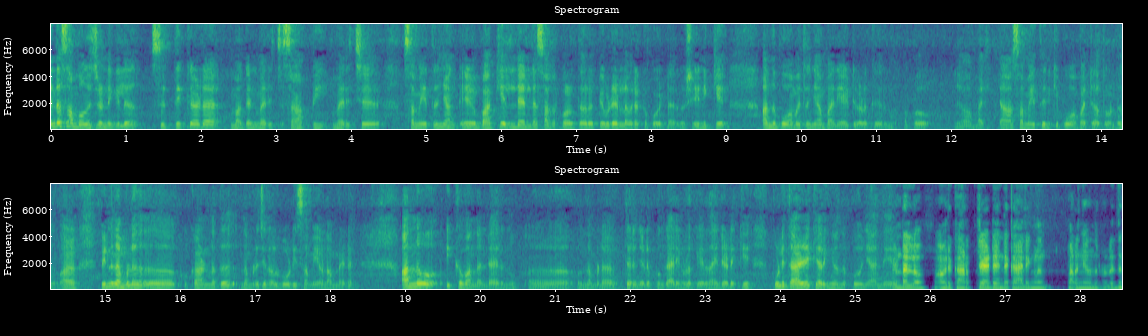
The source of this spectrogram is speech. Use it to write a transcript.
എന്താ സംഭവം എന്ന് വെച്ചിട്ടുണ്ടെങ്കിൽ മകൻ മരിച്ച് സാപ്പി മരിച്ച് സമയത്ത് ഞാൻ ബാക്കി എല്ലാ എല്ലാ സഹപ്രവർത്തകരൊക്കെ ഇവിടെ ഉള്ളവരൊക്കെ പോയിട്ടുണ്ടായിരുന്നു. പക്ഷെ എനിക്ക് അന്ന് പോകാൻ പറ്റില്ല. ഞാൻ പനിയായിട്ട് കിടക്കുമായിരുന്നു അപ്പോൾ ആ സമയത്ത് എനിക്ക് പോകാൻ പറ്റാത്തതുകൊണ്ട് പിന്നെ നമ്മൾ കാണുന്നത് നമ്മുടെ ജനറൽ ബോഡി സമയമാണ് അമ്മയുടെ. അന്ന് ഇക്ക വന്നിട്ടുണ്ടായിരുന്നു. നമ്മുടെ തിരഞ്ഞെടുപ്പും കാര്യങ്ങളൊക്കെ ആയിരുന്നു. അതിന്റെ ഇടയ്ക്ക് പുള്ളി താഴേക്ക് ഇറങ്ങി വന്നപ്പോൾ ഞാൻ നേരെ ഉണ്ടല്ലോ അവർ കറക്റ്റായിട്ട് എന്റെ കാര്യങ്ങളും പറഞ്ഞു തന്നിട്ടുണ്ട്. ഇത്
